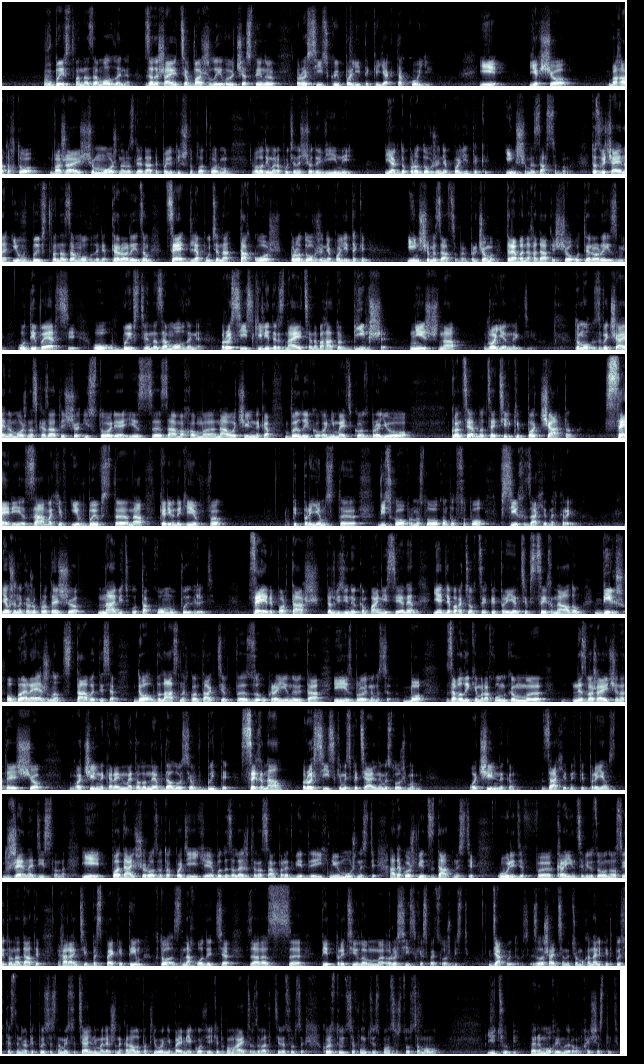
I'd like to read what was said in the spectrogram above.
Вбивства на замовлення залишаються важливою частиною російської політики як такої. І якщо багато хто вважає, що можна розглядати політичну платформу Володимира Путіна щодо війни як до продовження політики іншими засобами, то звичайно і вбивство на замовлення. Тероризм це для Путіна також продовження політики іншими засобами. Причому треба нагадати, що у тероризмі, у диверсії, у вбивстві на замовлення російський лідер знається набагато більше ніж на воєнних діях. Тому, звичайно, можна сказати, що історія із замахом на очільника великого німецького збройового концерну це тільки початок серії замахів і вбивств на керівників підприємств е, військово-промислового комплексу по всіх західних країнах. Я вже не кажу про те, що навіть у такому вигляді цей репортаж телевізійної компанії CNN є для багатьох цих підприємців сигналом більш обережно ставитися до власних контактів з Україною та її збройними силами. Бо за великим рахунком, е, незважаючи на те, що очільника Рейнметалу не вдалося вбити, сигнал російськими спеціальними службами очільникам західних підприємств вже надіслано, і подальший розвиток подій буде залежати насамперед від їхньої мужності, а також від здатності урядів е, країн цивілізованого світу надати гарантії безпеки тим, хто знаходиться зараз е, під прицілом російських спецслужбістів. Дякую, друзі. Залишайтеся на цьому каналі, підписуйтесь на нього, підписуйтесь на мої соціальні мережі, на канал у Патреоні Баймія які допомагають розвивати ці ресурси. Користуйтеся функцією спонсорства у самому Ютубі. Перемоги і миру вам! Хай щастить!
